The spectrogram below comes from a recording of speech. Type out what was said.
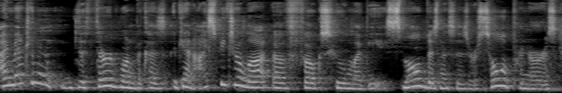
I mentioned the third one because, again, I speak to a lot of folks who might be small businesses or solopreneurs,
